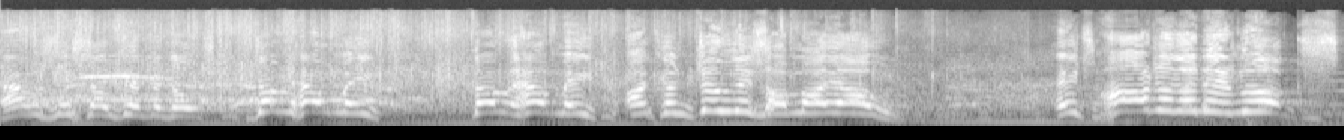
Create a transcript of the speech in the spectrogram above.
how is this so difficult? Don't help me! Don't help me! I can do this on my own! It's harder than it looks!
